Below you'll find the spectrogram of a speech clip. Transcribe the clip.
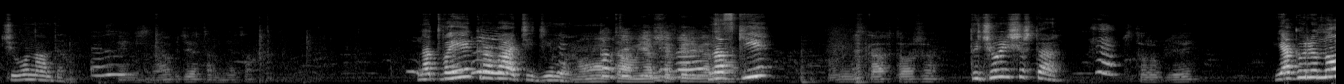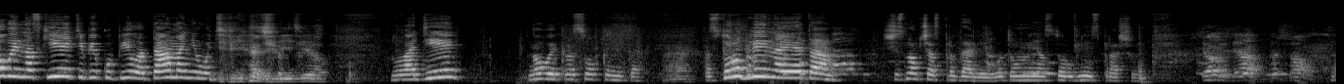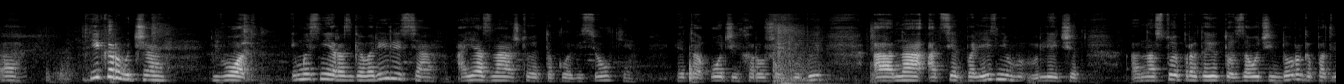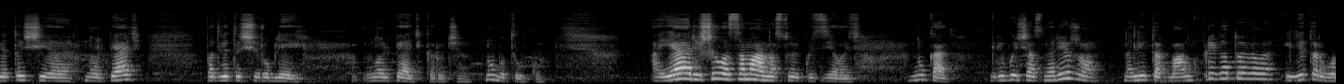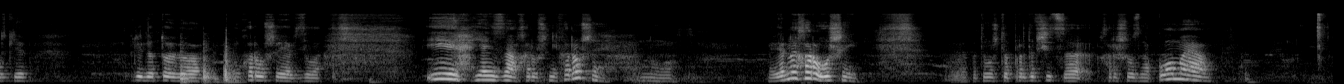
чего надо? Я не знаю, где там, где-то. На твоей кровати, Дима. Ну, там, там я все перевернул. Носки? В носках тоже. Ты что ищешь-то? 100 рублей. Я говорю, новые носки я тебе купила, там они у тебя. Я видел. Ну, одень. Новые кроссовками-то. А, А 100 рублей на это. Чеснок сейчас продали. Вот он у меня 100 рублей спрашивает. А. И, короче, вот. И мы с ней разговорились, а я знаю, что это такое веселки. Это очень хорошие грибы. Она от всех болезней лечит. Настой продают за очень дорого, по 2005, по 2000 рублей. 0,5, короче, ну, бутылку. А я решила сама настойку сделать. Ну как, грибы сейчас нарежу, на литр банку приготовила и литр водки приготовила. Ну, хорошие я взяла. И я не знаю, хороший, не хороший, но, наверное, хороший. Э, Потому что продавщица хорошо знакомая,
